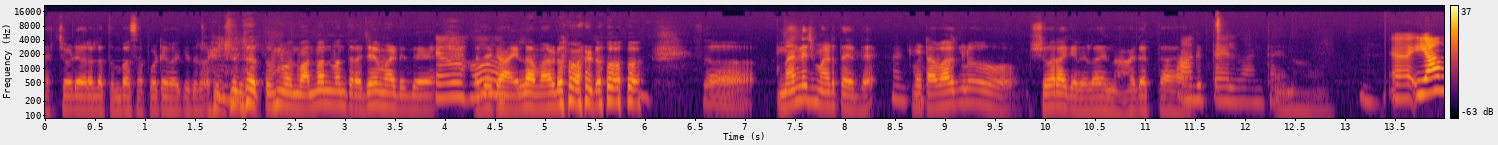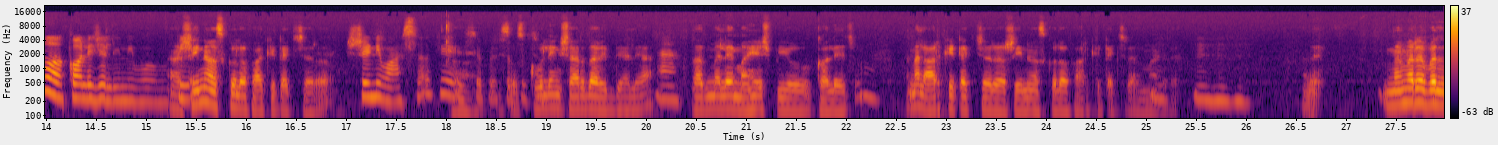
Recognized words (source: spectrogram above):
ಎಚ್ ಓ ಡಿ ಅವರೆಲ್ಲ ತುಂಬಾ ಸಪೋರ್ಟಿವ್ ಆಗಿದ್ರು. ತುಂಬ ಒನ್ ಒನ್ ಮಂತ್ ರಜೆ ಮಾಡಿದ್ದೆ. ಅದಕ್ಕೆ "ಹಾ, ಇಲ್ಲ ಮಾಡು ಮಾಡು. ಸೊ ಮ್ಯಾನೇಜ್ ಮಾಡ್ತಾ ಇದ್ದೆ. ಬಟ್ ಅವಾಗ್ಲೂ ಶೋರ್ ಆಗಿರಲಿಲ್ಲ ಏನು ಆಗತ್ತಾ ಆಗುತ್ತೆ ಅಲ್ವಾ ಅಂತ. ಯಾವ ಕಾಲೇಜಲ್ಲಿ ನೀವು Srinivas school of architecture Srinivas schooling Sharada Vidyalaya. ಅದಾದ್ಮೇಲೆ ಮಹೇಶ್ ಪಿ ಯು ಕಾಲೇಜು ಆಮೇಲೆ architecture Srinivas school of architecture ಮಾಡಿದೆ. ಅದೇ. ಮೆಮೊರೇಬಲ್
